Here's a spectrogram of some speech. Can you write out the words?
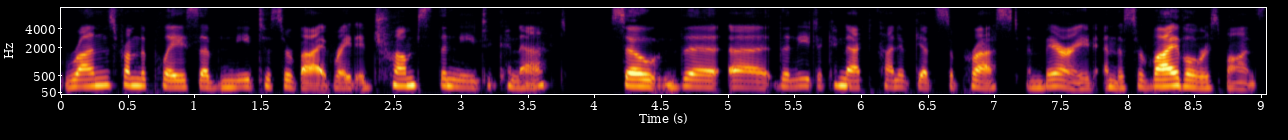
runs from the place of need to survive, right? It trumps the need to connect. So the uh, the need to connect kind of gets suppressed and buried, and the survival response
